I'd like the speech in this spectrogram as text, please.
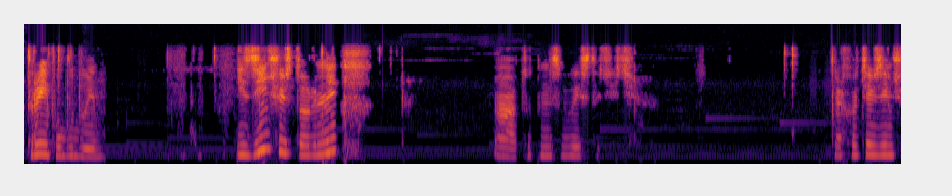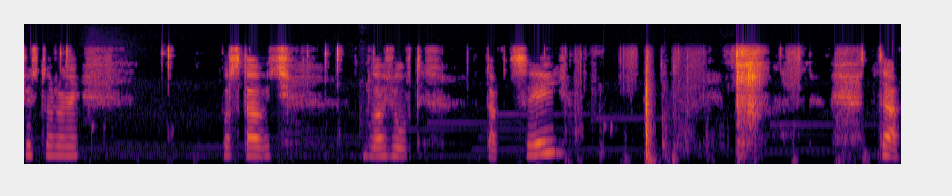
Три побудуємо. І з іншої сторони. А, тут не вистачить. Я хотів з іншої сторони поставити два жовтих. Так, цей. Так.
